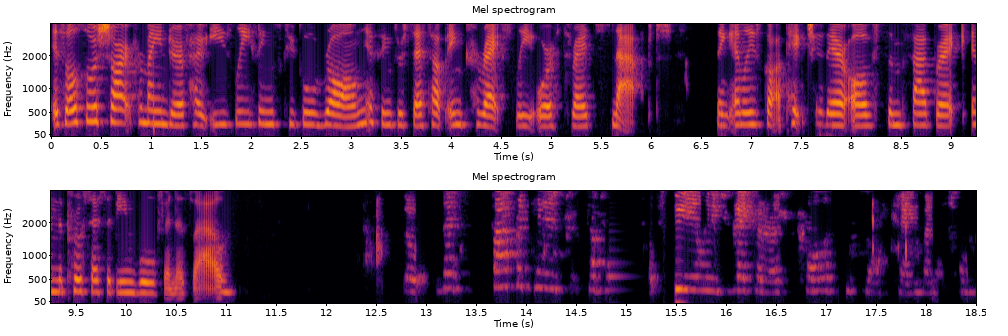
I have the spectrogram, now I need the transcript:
It's also a sharp reminder of how easily things could go wrong if things were set up incorrectly or threads snapped. I think Emily's got a picture there of some fabric in the process of being woven as well. So this fabric is really rigorous quality when it comes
